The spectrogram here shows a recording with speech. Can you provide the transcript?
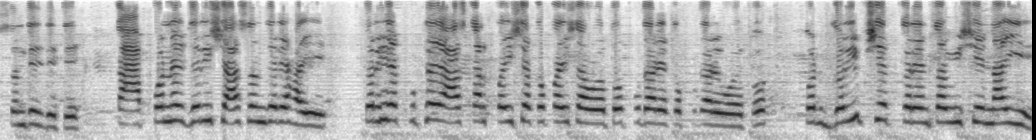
संदेश देते. का आपण जरी शासन जरी आहे तर हे कुठे आजकाल पैसा का पैसा वळतो पुढारे का पुढारे वळतो. पण गरीब शेतकऱ्यांचा विषय नाहीये.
